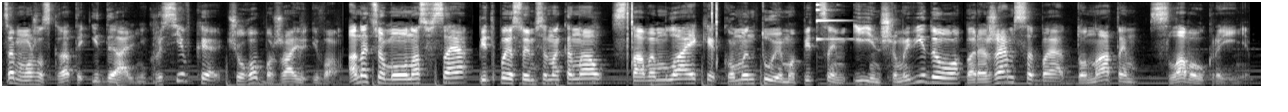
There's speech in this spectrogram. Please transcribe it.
це можна сказати ідеальні кросівки, чого бажаю і вам. А на цьому у нас все. Підписуємося на канал, ставимо лайки, коментуємо під цим і іншими відео. Бережемо себе, донатим. Слава Україні!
